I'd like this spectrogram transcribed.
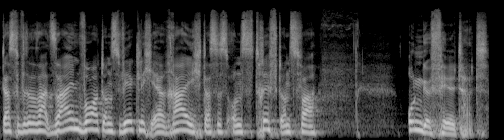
dass sein Wort uns wirklich erreicht, dass es uns trifft und zwar ungefiltert.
